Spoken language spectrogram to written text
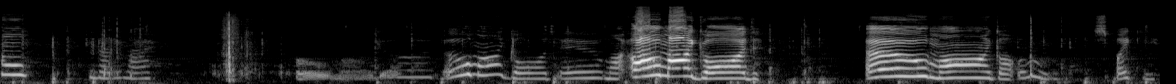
no. Do not die. Oh my God. Oh my God. Oh my. Oh my God. Oh my god. Oh, spiky.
